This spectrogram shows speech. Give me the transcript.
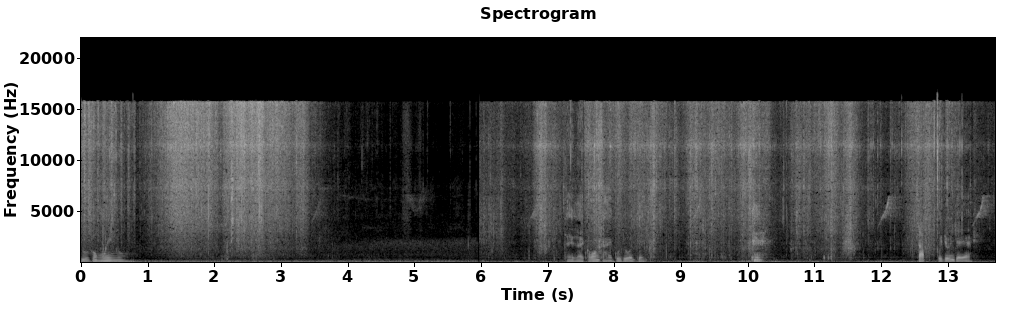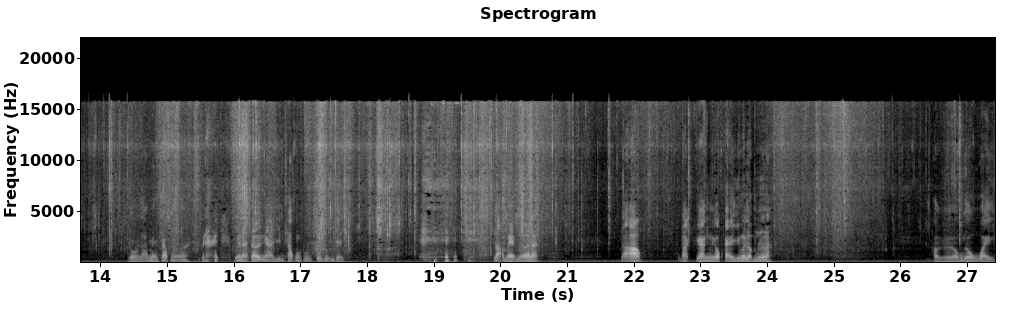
Chú còn nguyên luôn. Đây là con cái của chú anh chị. sập của chú anh chị ơi. Rồi, làm em sóc nữa. Bữa nay bữa nay tới ngày dính sóc của cô chú anh chị. Làm mềm nữa nè. Đã không? Đặt gần gốc cây gì mới lụm nữa nè. Thôi ông vô ông quậy,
